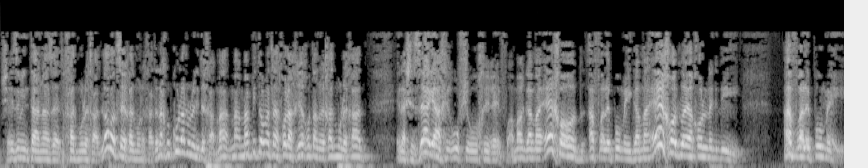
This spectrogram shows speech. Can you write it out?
שאיזה מין טענה זה אחד מול אחד. לא רוצה אחד מול אחד, אנחנו כולנו נגדך. מה, מה, מה פתאום אתה יכול להכריח אותנו אחד מול אחד? אלא שזה היה החירוף שהוא חירף. הוא אמר גם האחוד עפרא לפומי, גם האחוד לא יכול נגדי. עפרא לפומי.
